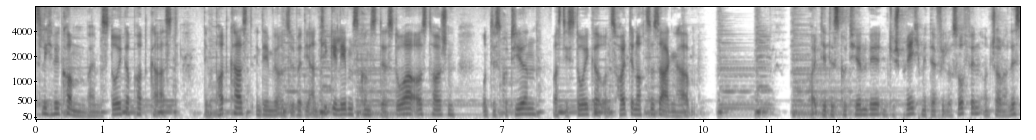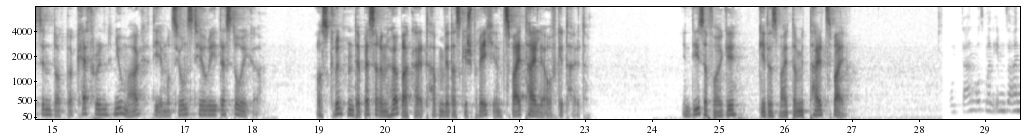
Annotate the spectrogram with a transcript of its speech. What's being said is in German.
Herzlich willkommen beim Stoiker Podcast, dem Podcast, in dem wir uns über die antike Lebenskunst der Stoa austauschen und diskutieren, was die Stoiker uns heute noch zu sagen haben. Heute diskutieren wir im Gespräch mit der Philosophin und Journalistin Dr. Catherine Newmark die Emotionstheorie der Stoiker. Aus Gründen der besseren Hörbarkeit haben wir das Gespräch in zwei Teile aufgeteilt. In dieser Folge geht es weiter mit Teil 2 man eben sagen,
